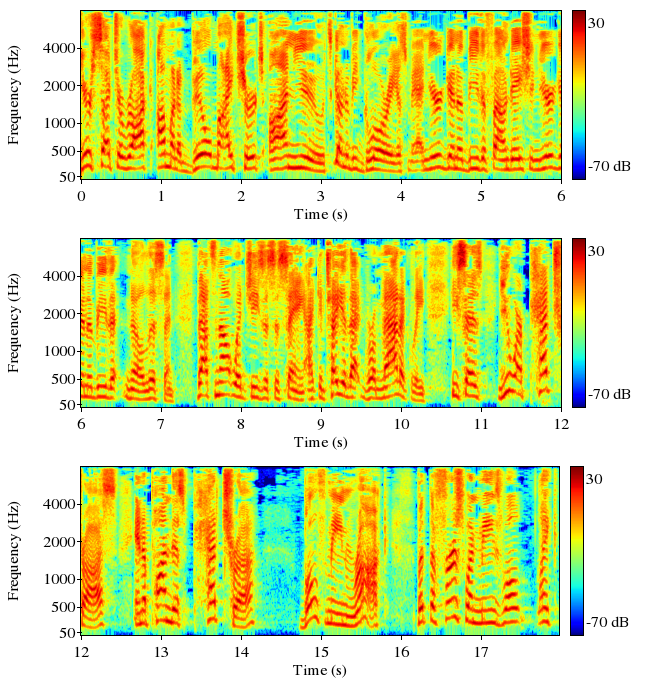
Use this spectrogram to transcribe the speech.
you're such a rock. I'm going to build my church on you. It's going to be glorious, man. You're going to be the foundation. You're going to be the, no, listen, that's not what Jesus is saying. I can tell you that grammatically. He says, you are Petros, and upon this Petra, both mean rock, but the first one means, well, like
